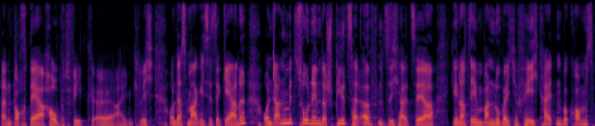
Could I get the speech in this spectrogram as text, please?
dann doch der Hauptweg äh, eigentlich. Und das mag ich sehr, sehr gerne. Und dann mit zunehmender Spielzeit öffnet sich halt sehr, je nachdem, wann du welche Fähigkeiten bekommst,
